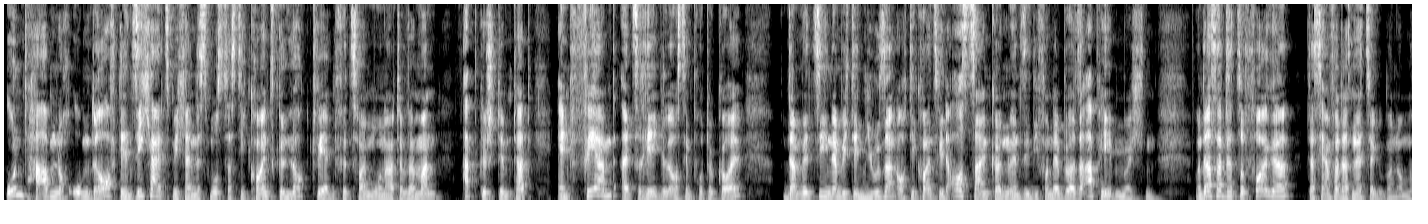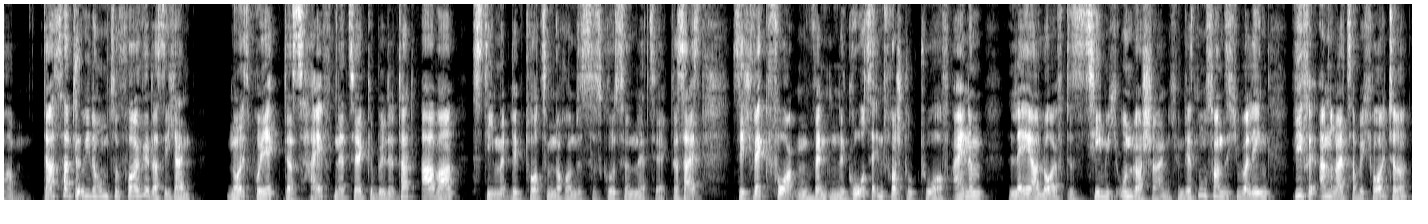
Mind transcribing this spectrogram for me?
und haben noch obendrauf den Sicherheitsmechanismus, dass die Coins gelockt werden für zwei Monate, wenn man abgestimmt hat, entfernt als Regel aus dem Protokoll, damit sie nämlich den Usern auch die Coins wieder auszahlen können, wenn sie die von der Börse abheben möchten. Und das hatte zur Folge, dass sie einfach das Netzwerk übernommen haben. Das hatte wiederum zur Folge, dass sich ein neues Projekt das Hive-Netzwerk gebildet hat, aber Steemit lebt trotzdem noch und ist das größte Netzwerk. Das heißt, sich wegforken, wenn eine große Infrastruktur auf einem Layer läuft, ist ziemlich unwahrscheinlich. Und jetzt muss man sich überlegen, wie viel Anreiz habe ich heute,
